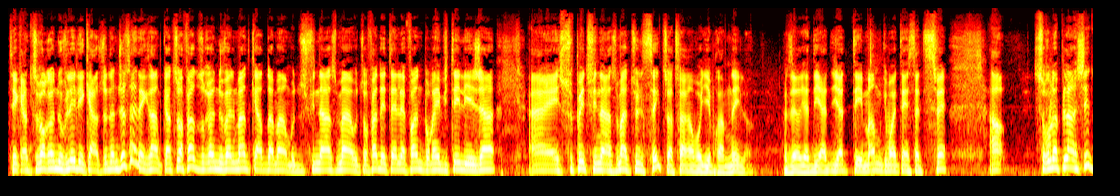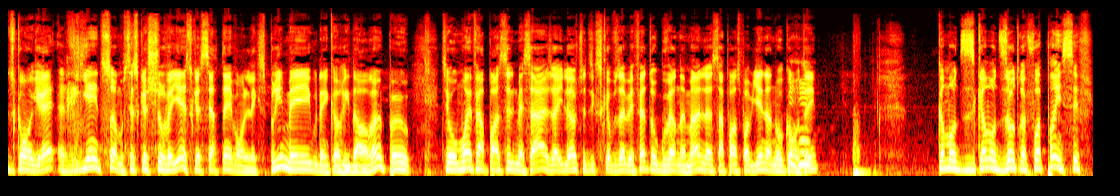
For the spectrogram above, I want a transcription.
sais, quand tu vas renouveler les cartes, je donne juste un exemple. Quand tu vas faire du renouvellement de carte de membre ou du financement, ou tu vas faire des téléphones pour inviter les gens à un souper de financement, tu le sais que tu vas te faire envoyer promener, là. Il y, y, a de tes membres qui vont être insatisfaits. Alors, sur le plancher du Congrès, rien de ça. C'est ce que je surveillais. Est-ce que certains vont l'exprimer ou d'un corridor un peu? Tu au moins faire passer le message. Hey, là, je te dis que ce que vous avez fait au gouvernement, là, ça passe pas bien dans nos comtés. Mm-hmm. Comme on dit, comme on disait autrefois, pas un siffle,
